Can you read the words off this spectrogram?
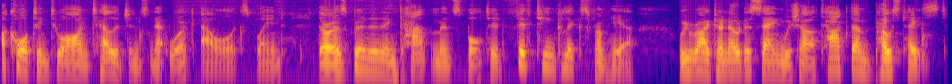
According to our intelligence network, Owl explained, there has been an encampment spotted 15 clicks from here. We write a notice saying we shall attack them post haste.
